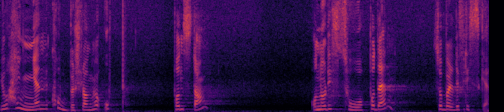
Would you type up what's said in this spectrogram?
Jo, henge en kobberslange opp på en stang. Og når de så på den, så ble de friske.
